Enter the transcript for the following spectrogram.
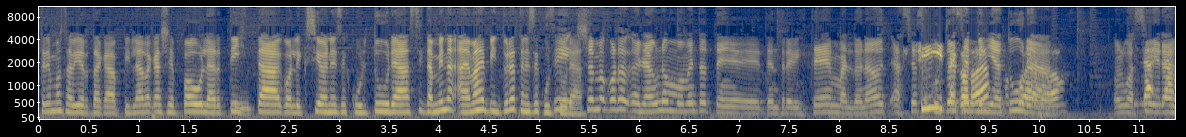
tenemos abierta acá, Pilar la calle Pou, la artista, colecciones, esculturas, sí, también, además de pinturas, tenés esculturas. Sí, yo me acuerdo que en algún momento te, entrevisté en Maldonado, hacías esculturas en miniatura, algo así era.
